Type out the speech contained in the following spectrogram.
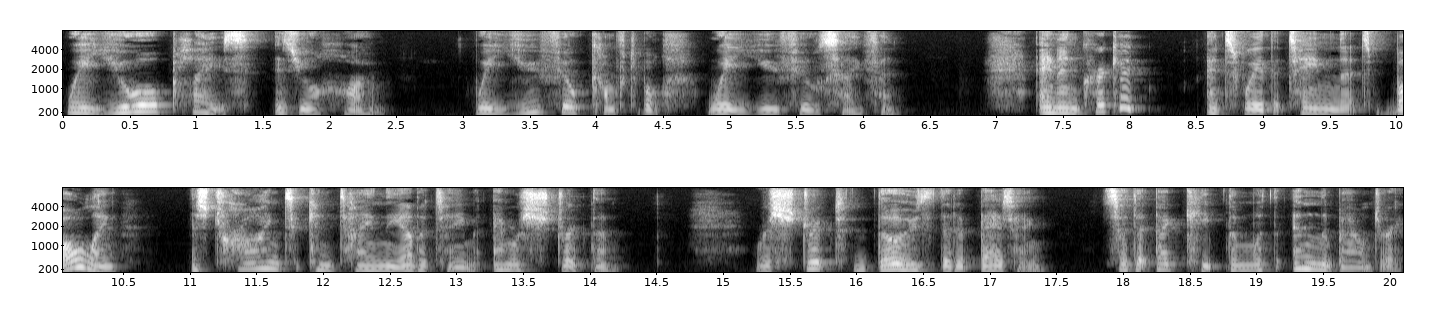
Where your place is your home, where you feel comfortable, where you feel safe in. And in cricket, it's where the team that's bowling is trying to contain the other team and restrict them. Restrict those that are batting so that they keep them within the boundary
